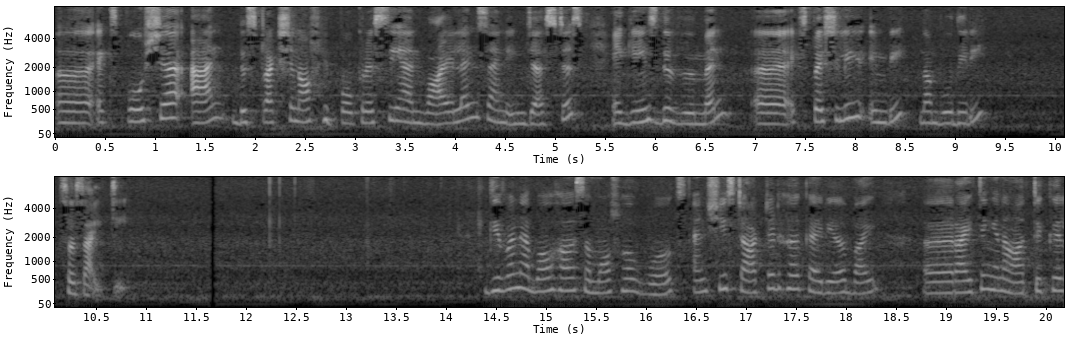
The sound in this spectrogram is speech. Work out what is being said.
uh, exposure and destruction of hypocrisy and violence and injustice against the women, uh, especially in the Nambudiri society. Given above her some of her works and she started her career by uh, writing an article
